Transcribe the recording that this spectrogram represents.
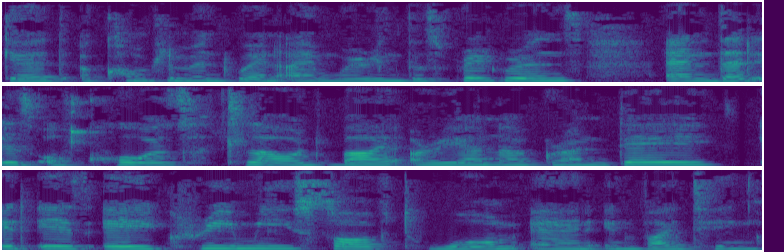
get a compliment when I'm wearing this fragrance. And that is, of course, Cloud by Ariana Grande. It is a creamy, soft, warm, and inviting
